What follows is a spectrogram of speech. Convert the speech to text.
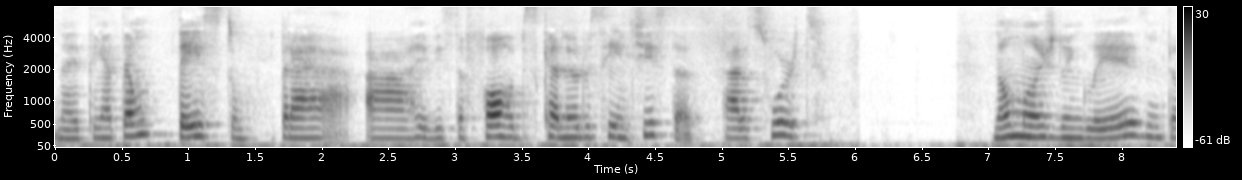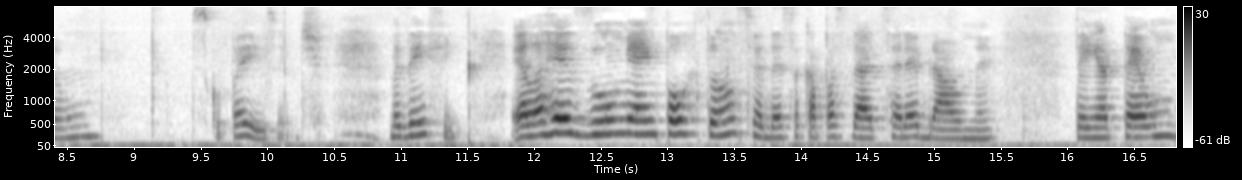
Né? Tem até um texto para a revista Forbes que a neurocientista Tara Swart não manjo do inglês, então desculpa aí, gente. Mas enfim, ela resume a importância dessa capacidade cerebral, né? Tem até um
